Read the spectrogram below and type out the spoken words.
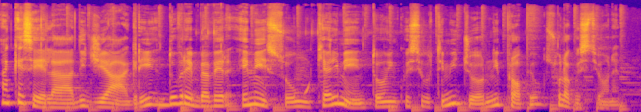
anche se la DG Agri dovrebbe aver emesso un chiarimento in questi ultimi giorni proprio sulla questione.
